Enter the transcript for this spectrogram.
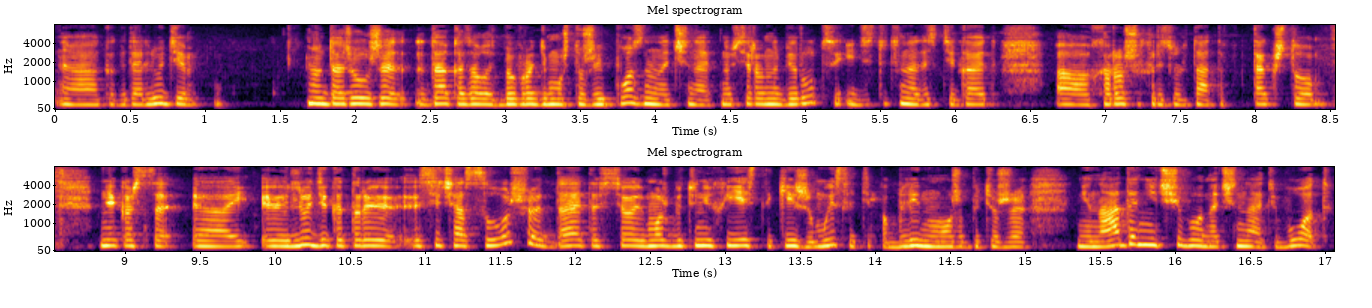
а, когда люди ну, даже уже, да, казалось бы, вроде, может, уже и поздно начинать, но все равно берутся и действительно достигают э, хороших результатов. Так что, мне кажется, э, э, люди, которые сейчас слушают, да, это все, и, может быть, у них есть такие же мысли, типа, блин, может быть, уже не надо ничего начинать. Вот,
